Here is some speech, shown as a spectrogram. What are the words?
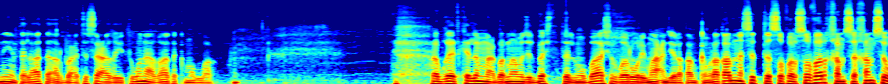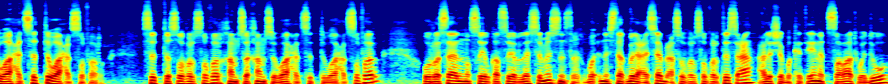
2349 غيثونا أغاثكم الله. أبغى أتكلم مع برنامج البث المباشر ضروري ما عندي رقمكم رقمنا 600 55 1610 600 55 1610 والرسائل النصية القصيرة ال SMS نستقبلها على 7009 على شبكتين اتصالات ودو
